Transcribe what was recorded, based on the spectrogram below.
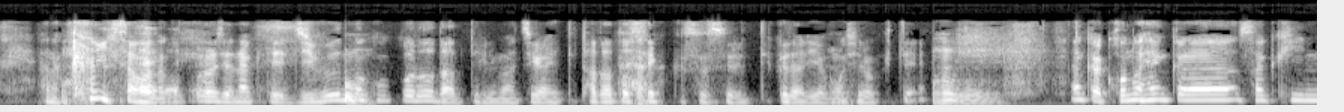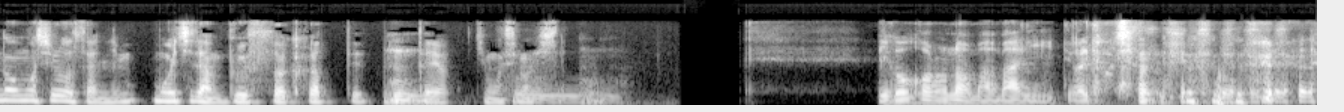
あの神様の心じゃなくて自分の心だっていうふうに間違えて、ただとセックスするってくだりが面白くて、うん。なんかこの辺から作品の面白さにもう一段ブーストがかかっていったような気もしました。うん見心のままにって言われてましたね。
